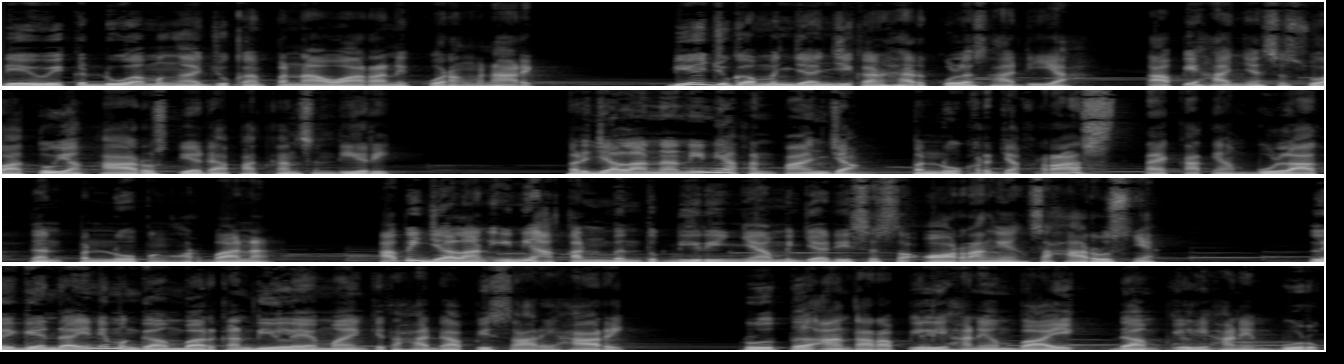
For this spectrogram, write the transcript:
dewi kedua mengajukan penawaran yang kurang menarik. Dia juga menjanjikan Hercules hadiah, tapi hanya sesuatu yang harus dia dapatkan sendiri. Perjalanan ini akan panjang, penuh kerja keras, tekad yang bulat, dan penuh pengorbanan. Tapi jalan ini akan membentuk dirinya menjadi seseorang yang seharusnya. Legenda ini menggambarkan dilema yang kita hadapi sehari-hari. Rute antara pilihan yang baik dan pilihan yang buruk.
